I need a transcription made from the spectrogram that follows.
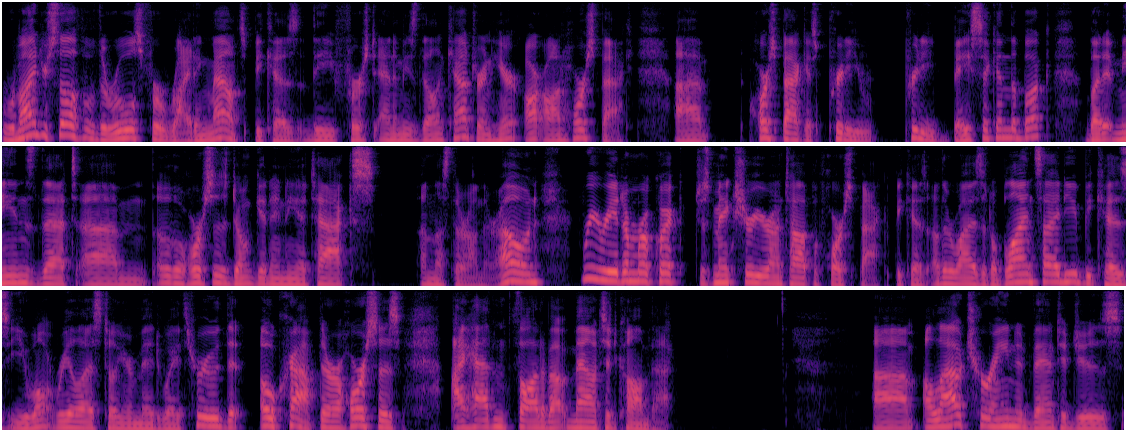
remind yourself of the rules for riding mounts because the first enemies they'll encounter in here are on horseback. Uh, horseback is pretty pretty basic in the book, but it means that um, oh, the horses don't get any attacks unless they're on their own. Reread them real quick. Just make sure you're on top of horseback because otherwise it'll blindside you because you won't realize till you're midway through that, oh crap, there are horses. I hadn't thought about mounted combat. Um, allow terrain advantages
